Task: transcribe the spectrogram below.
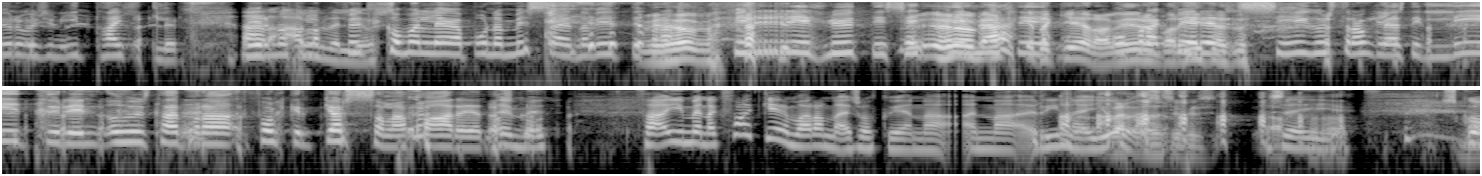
Eurovision í tætlur. Við er erum náttúrulega fullkomanlega búin að missa þetta viti, Við bara fyrri hluti, setni Við höfum hluti ekkert að gera, og við erum bara bara í hver er þessu. sigur stránglegast í liturinn og þú veist, það er bara, fólk er gjörsalega farið þetta sko. Það, ég meina, hvað gerir maður annað í sótku en að, rýna í fyrir sér. Segi ég. Sko,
